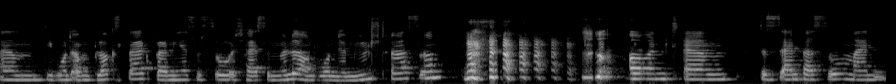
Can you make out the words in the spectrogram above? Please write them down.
Ähm, die wohnt auf dem Blocksberg. Bei mir ist es so, ich heiße Müller und wohne in der Mühlenstraße. und ähm, das ist einfach so, mein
